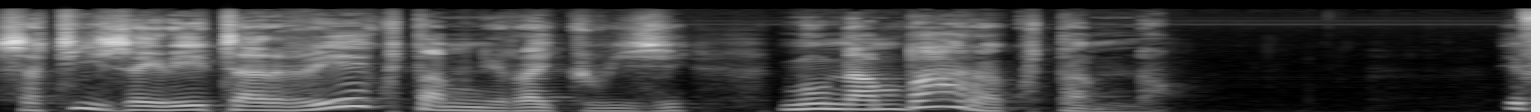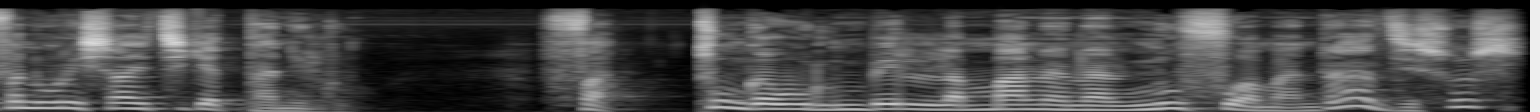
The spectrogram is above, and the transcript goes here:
Satria izay rehetra reko tamin'ny Raiko Izy no nambarako taminao. Efa noresahintsika tany aloha fa tonga olombelona manana nofo aman-dra Jesosy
